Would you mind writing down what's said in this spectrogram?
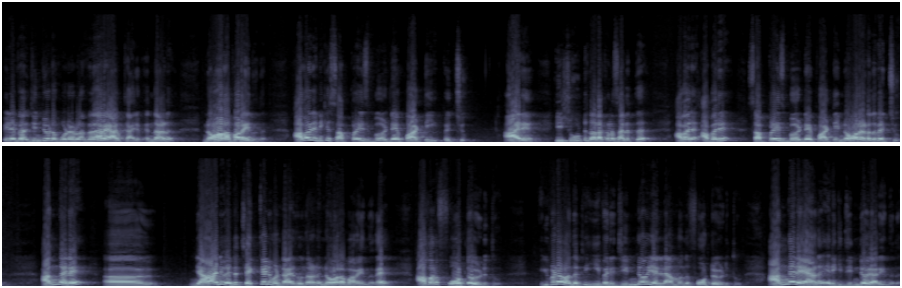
പിന്നെ ജിൻഡോയുടെ കൂടെയുള്ള വേറെ ആൾക്കാരും എന്നാണ് നോറ പറയുന്നത്. അവരെനിക്ക് സർപ്രൈസ് ബർത്ത്ഡേ പാർട്ടി വെച്ചു. ആര്? ഈ ഷൂട്ട് നടക്കുന്ന സ്ഥലത്ത് അവർ അവർ സർപ്രൈസ് ബർത്ത്ഡേ പാർട്ടി നോറയുടേത് വെച്ചു. അങ്ങനെ ഞാനും എന്റെ ചെക്കനും ഉണ്ടായിരുന്നു എന്നാണ് നോറ പറയുന്നത്. അവർ ഫോട്ടോ എടുത്തു. ഇവിടെ വന്നിട്ട് ഇവർ ജിൻഡോ എല്ലാം വന്ന് ഫോട്ടോ എടുത്തു. അങ്ങനെയാണ് എനിക്ക് ജിൻഡോയെ അറിയുന്നത്.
